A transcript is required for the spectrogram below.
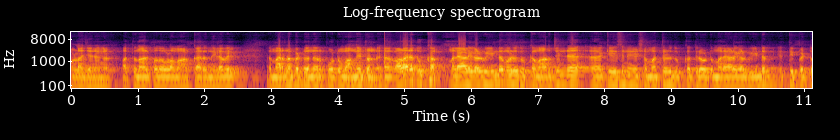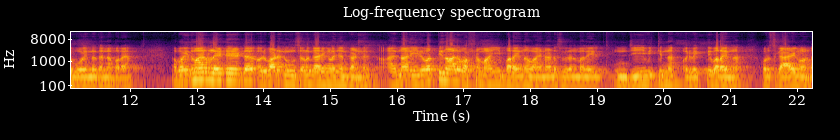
ഉള്ള ജനങ്ങൾ പത്ത് നാൽപ്പതോളം ആൾക്കാർ നിലവിൽ മരണപ്പെട്ടു എന്ന റിപ്പോർട്ടും വന്നിട്ടുണ്ട്. വളരെ ദുഃഖം. മലയാളികൾ വീണ്ടും ഒരു ദുഃഖം. അർജുന്റെ കേസിന് ശേഷം മറ്റൊരു ദുഃഖത്തിലോട്ട് മലയാളികൾ വീണ്ടും എത്തിപ്പെട്ടു പോയെന്ന് തന്നെ പറയാം. അപ്പോൾ ഇതുമായി റിലേറ്റ് ചെയ്തിട്ട് ഒരുപാട് ന്യൂസുകളും കാര്യങ്ങളും ഞാൻ കണ്ട്. എന്നാൽ ഇരുപത്തിനാല് വർഷമായി ഈ പറയുന്ന വയനാട് ചൂരൽമലയിൽ ജീവിക്കുന്ന ഒരു വ്യക്തി പറയുന്ന കുറച്ച് കാര്യങ്ങളുണ്ട്.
